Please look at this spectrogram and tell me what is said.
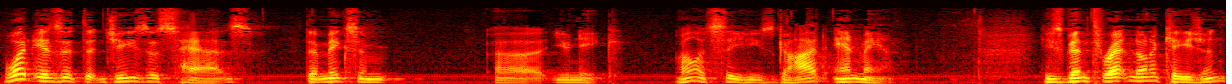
What is it that Jesus has that makes him uh, unique? Well, let's see. He's God and man. He's been threatened on occasion.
